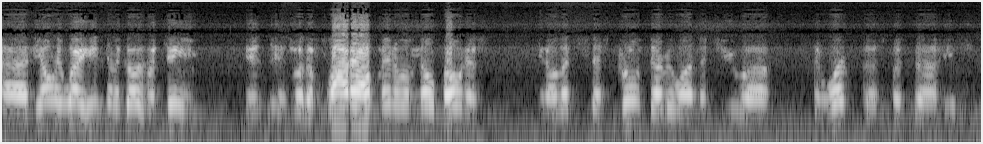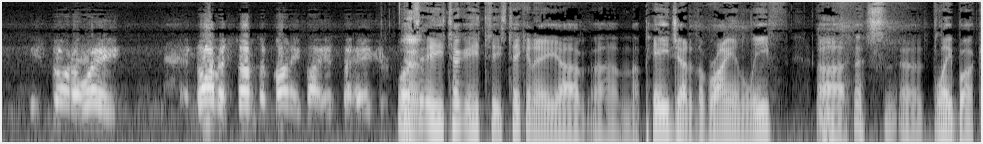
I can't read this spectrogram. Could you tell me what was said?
uh, the only way he's going to go to a team is, is with a flat-out minimum, no bonus. You know, let's let's prove to everyone that you uh, can work for this. But uh, he's he's throwing away enormous sums of money by his behavior. Well, it's, he took he, he's taken a uh, um, a page out of the Ryan Leaf uh, uh, playbook.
